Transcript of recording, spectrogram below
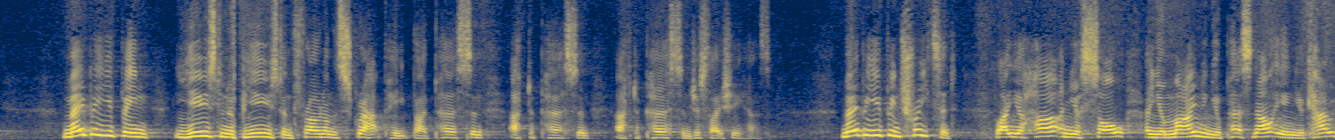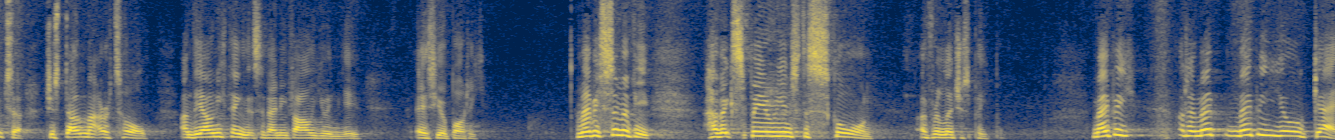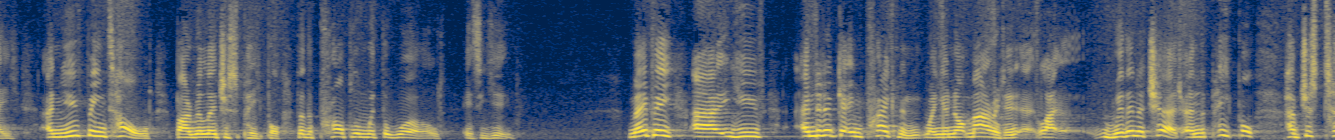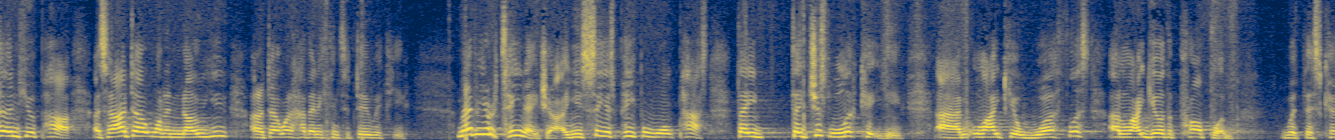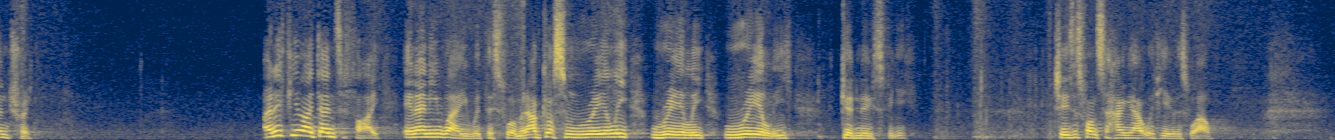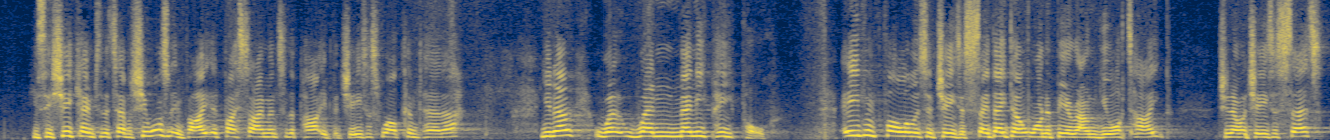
Maybe you've been used and abused and thrown on the scrap heap by person after person after person, just like she has. Maybe you've been treated like your heart and your soul and your mind and your personality and your character just don't matter at all. And the only thing that's of any value in you is your body. Maybe some of you have experienced the scorn of religious people. Maybe, I don't know, maybe, you're gay and you've been told by religious people that the problem with the world is you. Maybe uh, you've ended up getting pregnant when you're not married, uh, like within a church, and the people have just turned you apart and said, I don't want to know you and I don't want to have anything to do with you. Maybe you're a teenager and you see as people walk past, they, they just look at you um, like you're worthless and like you're the problem with this country. And if you identify in any way with this woman, I've got some really, really, really good news for you. Jesus wants to hang out with you as well. You see, she came to the temple. She wasn't invited by Simon to the party, but Jesus welcomed her there. You know, when many people, even followers of Jesus, say they don't want to be around your type, do you know what Jesus says?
